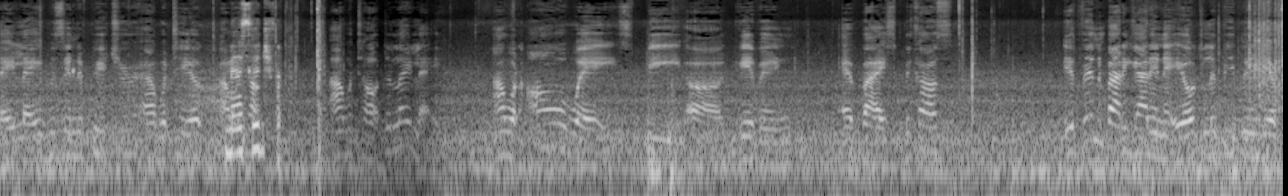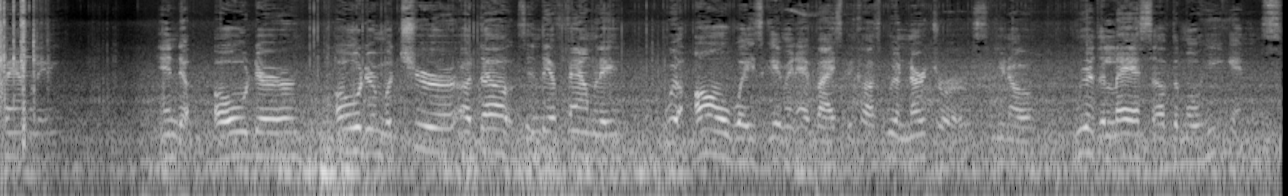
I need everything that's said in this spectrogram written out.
Lele was in the picture, I would tell. I Message. Would talk, I would talk to Lele. I would always be uh, giving advice because if anybody got any elderly people in their family, in the older, older, mature adults in their family, we're always giving advice because we're nurturers. You know, we're the last of the Mohegans.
